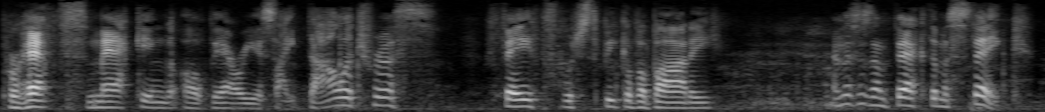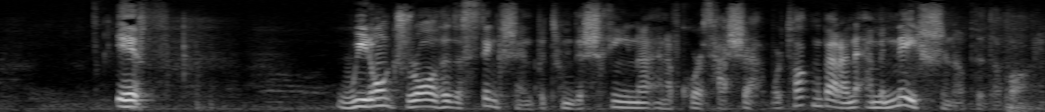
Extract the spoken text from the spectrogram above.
Perhaps smacking of various idolatrous faiths which speak of a body. And this is, in fact, the mistake. If we don't draw the distinction between the Shekhinah and, of course, Hashem. We're talking about an emanation of the divine,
